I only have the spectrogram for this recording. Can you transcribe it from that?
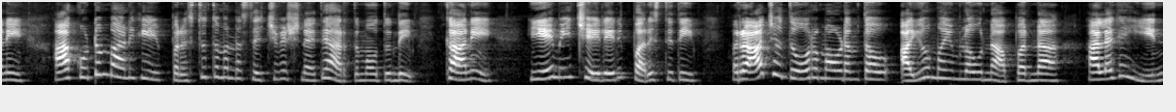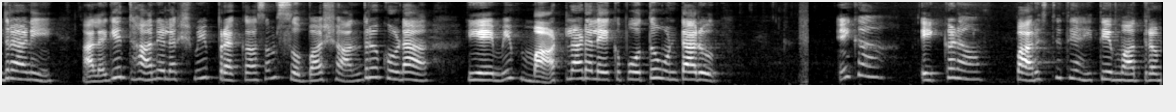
అని ఆ కుటుంబానికి ప్రస్తుతం ఉన్న సిచ్యువేషన్ అయితే అర్థమవుతుంది. కానీ ఏమీ చేయలేని పరిస్థితి. రాజు దూరం అవడంతో అయోమయంలో ఉన్న అపర్ణ అలాగే ఇంద్రాణి అలాగే ధాన్యలక్ష్మి ప్రకాశం సుభాష్ అందరూ కూడా ఏమీ మాట్లాడలేకపోతూ ఉంటారు. ఇక ఇక్కడ పరిస్థితి అయితే మాత్రం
